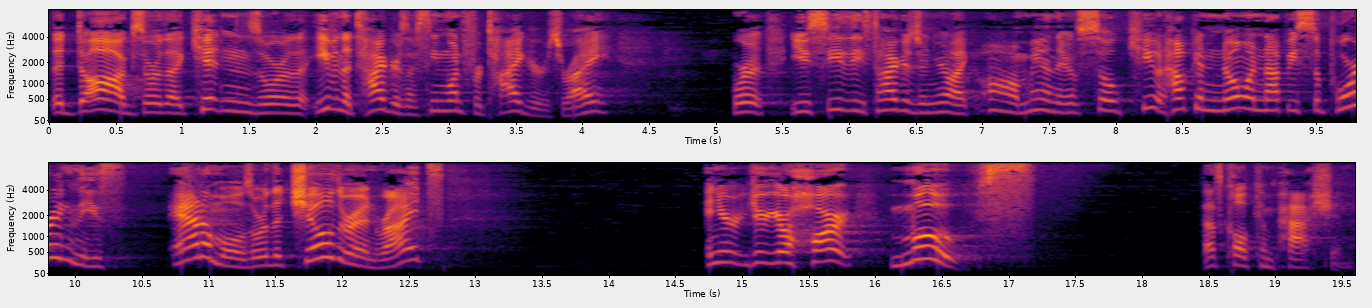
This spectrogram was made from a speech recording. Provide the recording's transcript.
the dogs or the kittens or the, even the tigers. I've seen one for tigers, right? Where you see these tigers and you're like, oh man, they're so cute. How can no one not be supporting these animals or the children, right? And your, your, your heart moves. That's called compassion.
